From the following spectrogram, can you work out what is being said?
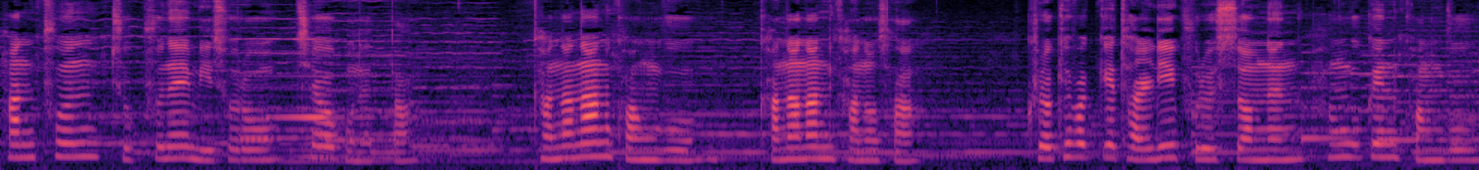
한 푼, 두 푼의 미소로 채워보냈다. 가난한 광부, 가난한 간호사. 그렇게밖에 달리 부를 수 없는 한국인 광부,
